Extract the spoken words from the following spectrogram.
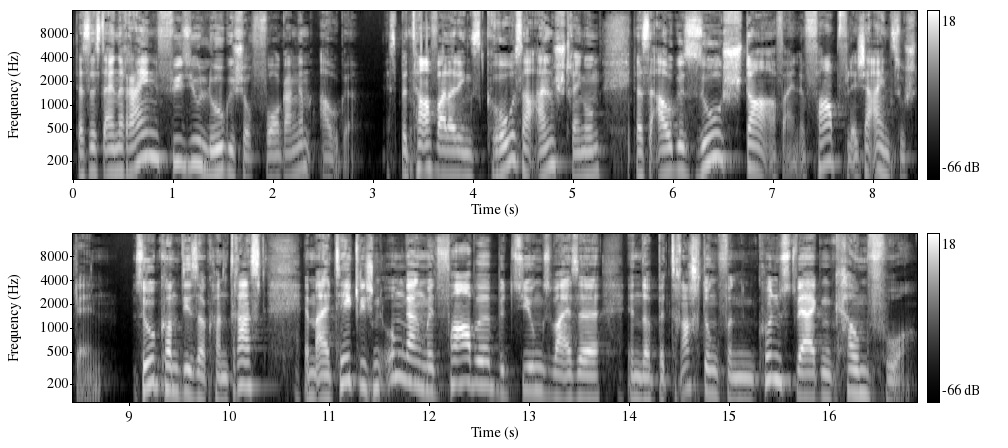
Das ist ein rein physiologischer Vorgang im Auge. Es bedarf allerdings großer Anstrengung, das Auge so starr auf eine Farbfläche einzustellen. So kommt dieser Kontrast im alltäglichen Umgang mit Farbe bzw. in der Betrachtung von Kunstwerken kaum vor.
